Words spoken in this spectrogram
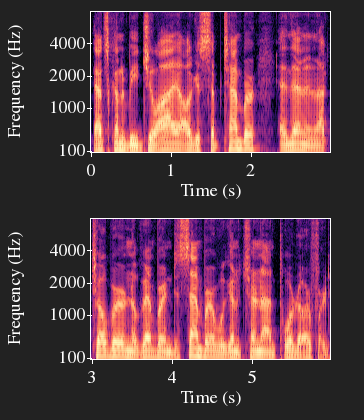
That's going to be July, August, September. And then in October, November, and December, we're going to turn on Port Orford.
